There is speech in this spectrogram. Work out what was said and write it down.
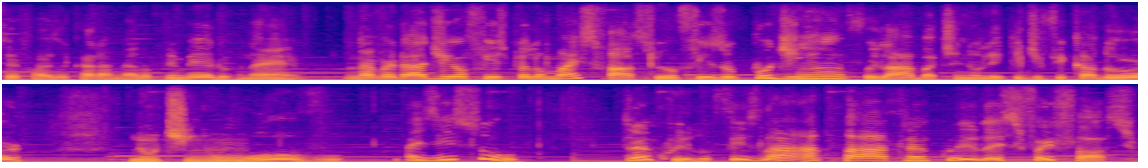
você faz o caramelo primeiro, né? Na verdade, eu fiz pelo mais fácil. Eu fiz o pudim, fui lá, bati no liquidificador, não tinha um ovo, mas isso, tranquilo. Fiz lá, a pá, tranquilo, esse foi fácil.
